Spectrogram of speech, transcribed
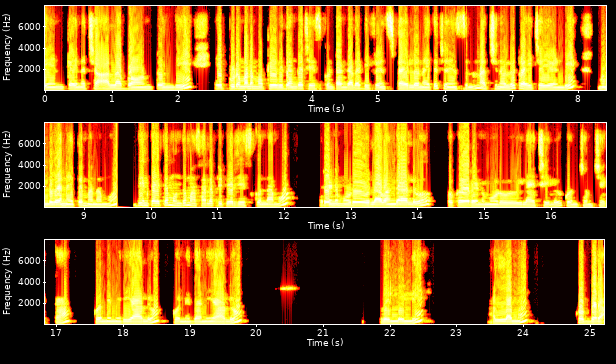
దేనికైనా చాలా బాగుంటుంది. ఎప్పుడు మనం ఒకే విధంగా చేసుకుంటాం కదా డిఫరెంట్ స్టైల్లోనైతే చేస్తున్నాం. నచ్చిన వాళ్ళు ట్రై చేయండి. ముందుగానైతే మనము దీనికైతే ముందు మసాలా ప్రిపేర్ చేసుకుందాము. రెండు మూడు లవంగాలు ఒక రెండు మూడు ఇలాచీలు కొంచెం చెక్క కొన్ని మిరియాలు కొన్ని ధనియాలు వెల్లుల్లి అల్లము కొబ్బరి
